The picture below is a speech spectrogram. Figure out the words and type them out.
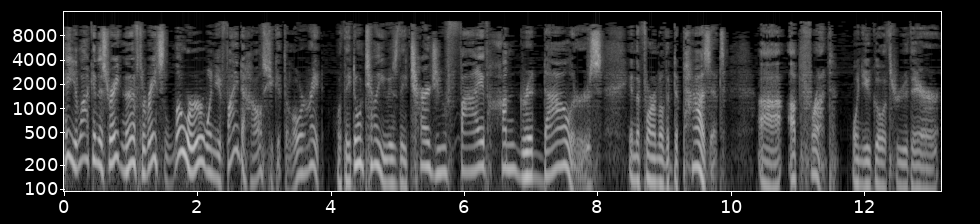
hey, you lock in this rate, and then if the rate's lower when you find a house, you get the lower rate. What they don't tell you is they charge you $500 in the form of a deposit uh, up front when you go through their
